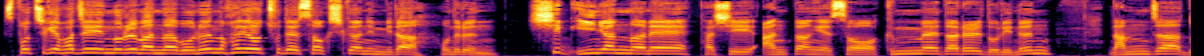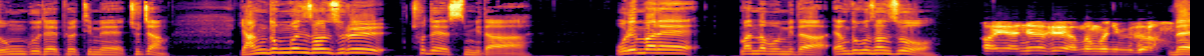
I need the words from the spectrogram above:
스포츠계 화제 인물을 만나보는 화요 초대석 시간입니다. 오늘은 12년 만에 다시 안방에서 금메달을 노리는 남자 농구 대표팀의 주장 양동근 선수를 초대했습니다. 오랜만에 만나봅니다. 양동근 선수. 아, 예, 안녕하세요. 양동근입니다. 네,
